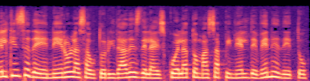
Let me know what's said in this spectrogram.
El 15 de enero, las autoridades de la Escuela Tomasa Pinel de Benedetto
